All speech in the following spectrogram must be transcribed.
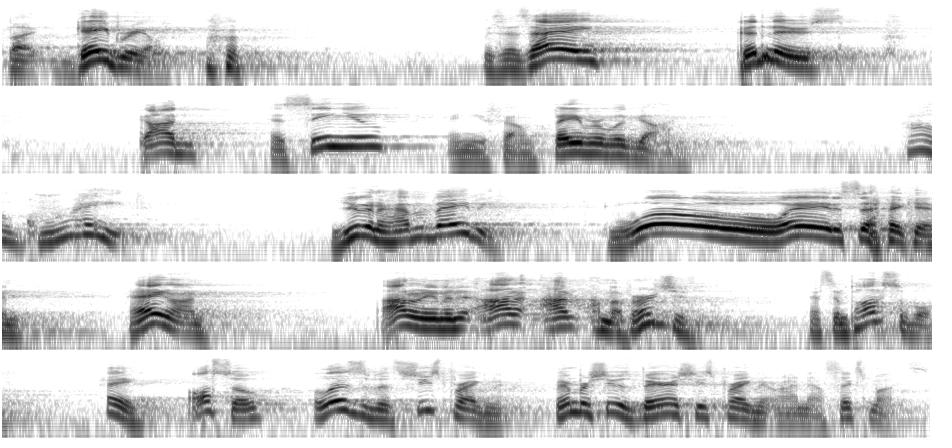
but Gabriel. he says, Hey, good news. God has seen you and you found favor with God. Oh, great. You're going to have a baby. Whoa, wait a second. Hang on. I don't even, I, I'm a virgin. That's impossible. Hey, also, Elizabeth, she's pregnant. Remember, she was barren, she's pregnant right now, six months.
